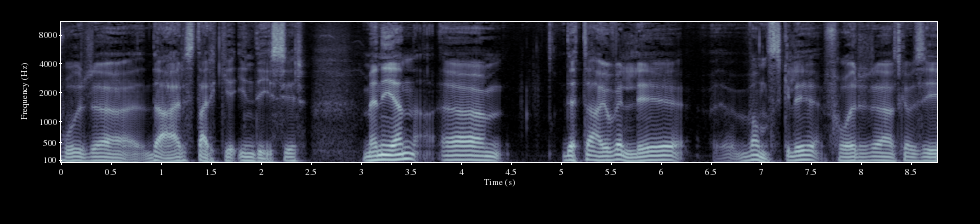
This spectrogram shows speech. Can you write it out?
hvor eh, det er sterke indisier. Men igjen, eh, dette er jo veldig vanskelig for, eh, skal vi si,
